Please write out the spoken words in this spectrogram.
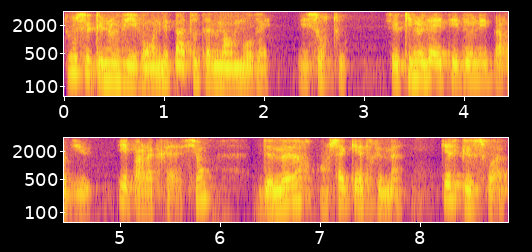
Tout ce que nous vivons n'est pas totalement mauvais, mais surtout, ce qui nous a été donné par Dieu et par la création demeure en chaque être humain, quel que soit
